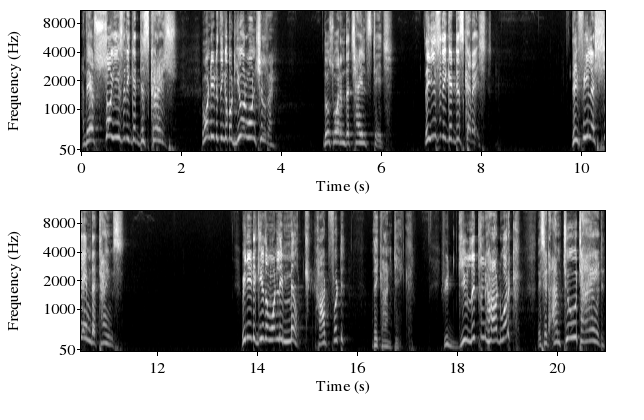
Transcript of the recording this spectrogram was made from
and they are so easily get discouraged. I want you to think about your own children, those who are in the child stage. They easily get discouraged. They feel ashamed at times. We need to give them only milk. Hard food, they can't take. If you give little hard work, they said, I'm too tired.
